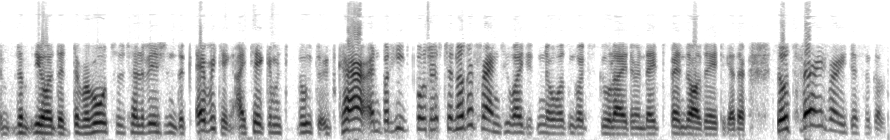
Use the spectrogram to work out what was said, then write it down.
The, the you know the, the remote to the television, the, everything. I take him to boot the car, and but he'd go just to another friend who I didn't know wasn't going to school either, and they'd spend all day together. So it's very very difficult.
